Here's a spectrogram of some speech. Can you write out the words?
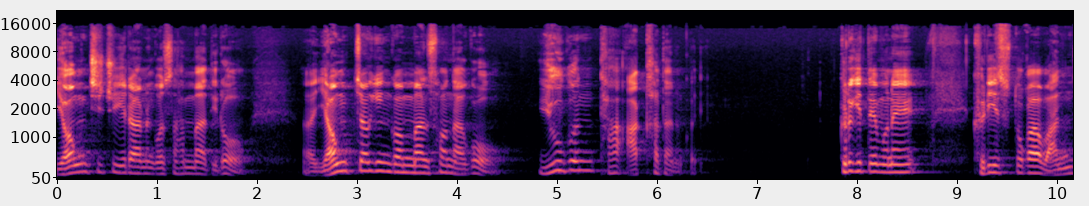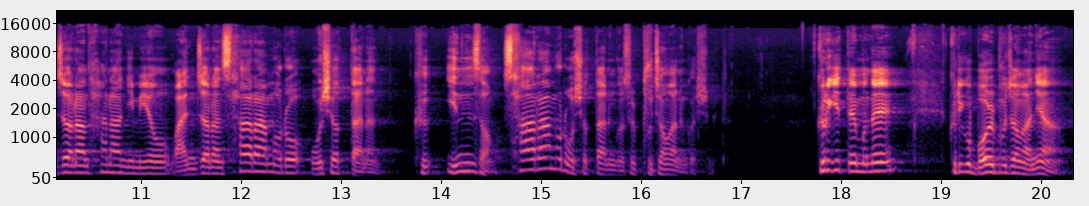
영지주의라는 것은 한마디로 어, 영적인 것만 선하고 육은 다 악하다는 거예요. 그렇기 때문에 그리스도가 완전한 하나님이요 완전한 사람으로 오셨다는 그 인성, 사람으로 오셨다는 것을 부정하는 것입니다. 그렇기 때문에 그리고 뭘 부정하냐?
